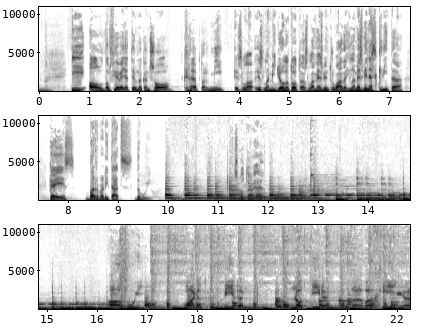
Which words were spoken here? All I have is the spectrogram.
Mm. I el Delfí Abella té una cançó que per mi és la, és la millor de totes, la més ben trobada i la més ben escrita, que és Barbaritats d'avui. Escolta bé, eh? Avui, quan et conviden, no et tiren de vajilla.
